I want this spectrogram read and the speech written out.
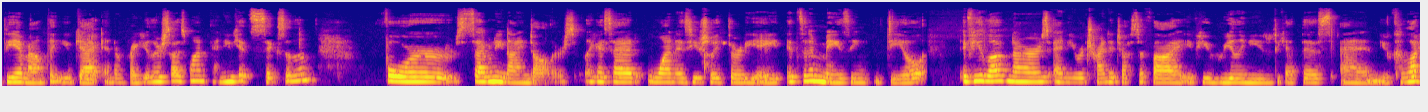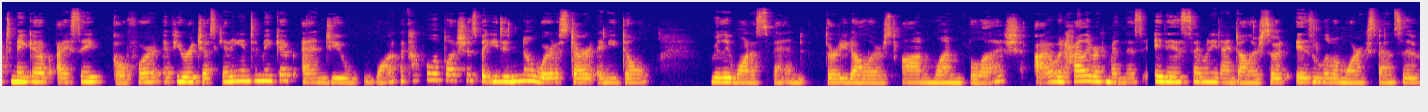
the amount that you get in a regular size one, and you get six of them for $79. Like I said, one is usually 38. It's an amazing deal. If you love NARS and you were trying to justify if you really needed to get this and you collect makeup, I say go for it. If you were just getting into makeup and you want a couple of blushes but you didn't know where to start and you don't really want to spend $30 on one blush, I would highly recommend this. It is $79, so it is a little more expensive,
